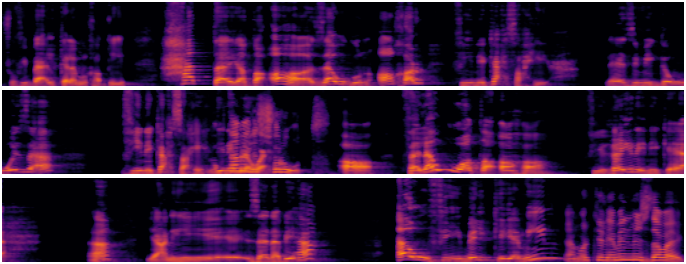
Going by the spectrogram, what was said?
شوفي بقى الكلام الخطير. حتى يطأها زوج آخر في نكاح صحيح. لازم يتجوزها في نكاح صحيح. دي نمرة واحد. الشروط. آه. فلو وطأها في غير نكاح ها يعني زنى بها أو في ملك يمين. يعني ملك اليمين مش زواج.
